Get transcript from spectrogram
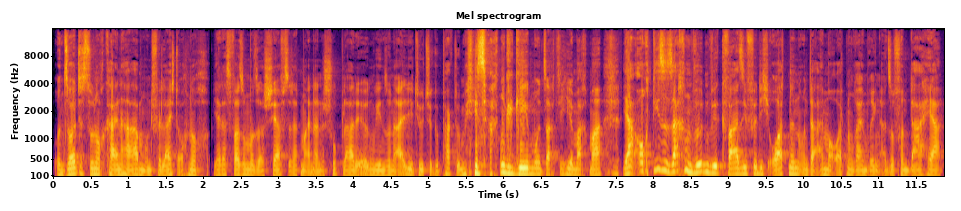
Und solltest du noch keinen haben und vielleicht auch noch, ja, das war so mal so das Schärfste, das hat man in eine Schublade irgendwie in so eine Aldi-Tüte gepackt und mir die Sachen gegeben und sagte, hier, mach mal. Ja, auch diese Sachen würden wir quasi für dich ordnen und da einmal Ordnung reinbringen. Also von daher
